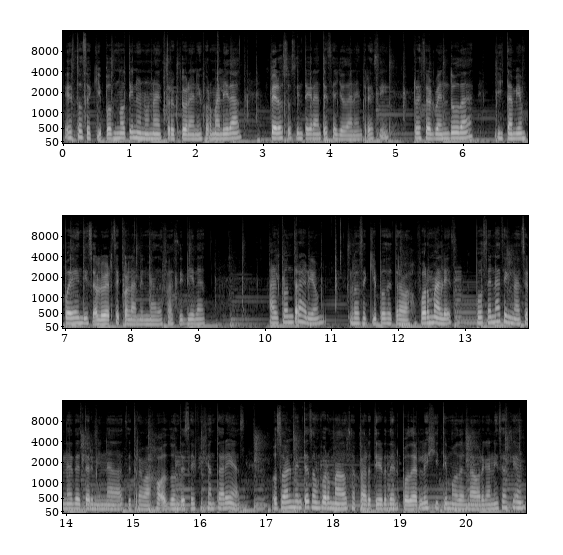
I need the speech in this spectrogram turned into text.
Estos equipos no tienen una estructura ni formalidad, pero sus integrantes se ayudan entre sí, resuelven dudas y también pueden disolverse con la misma facilidad. Al contrario, los equipos de trabajo formales poseen asignaciones determinadas de trabajo donde se fijan tareas. Usualmente son formados a partir del poder legítimo de la organización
